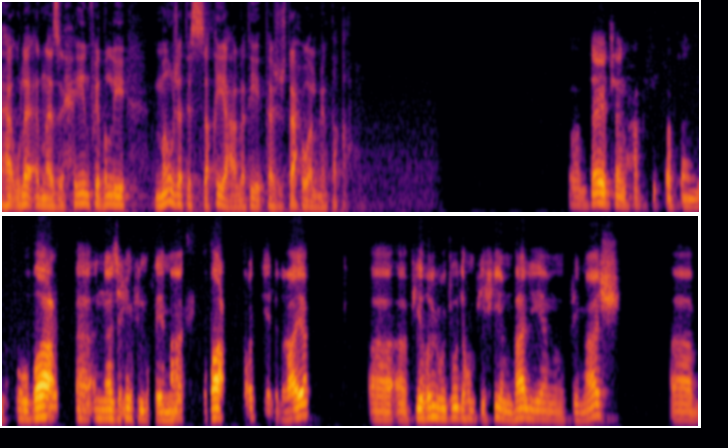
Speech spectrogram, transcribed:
هؤلاء النازحين في ظل موجة الصقيع التي تجتاح المنطقة. بداية حقيقة أوضاع النازحين في المخيمات للغايه آه، آه، في ظل وجودهم في خيم باليه من قماش آه،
